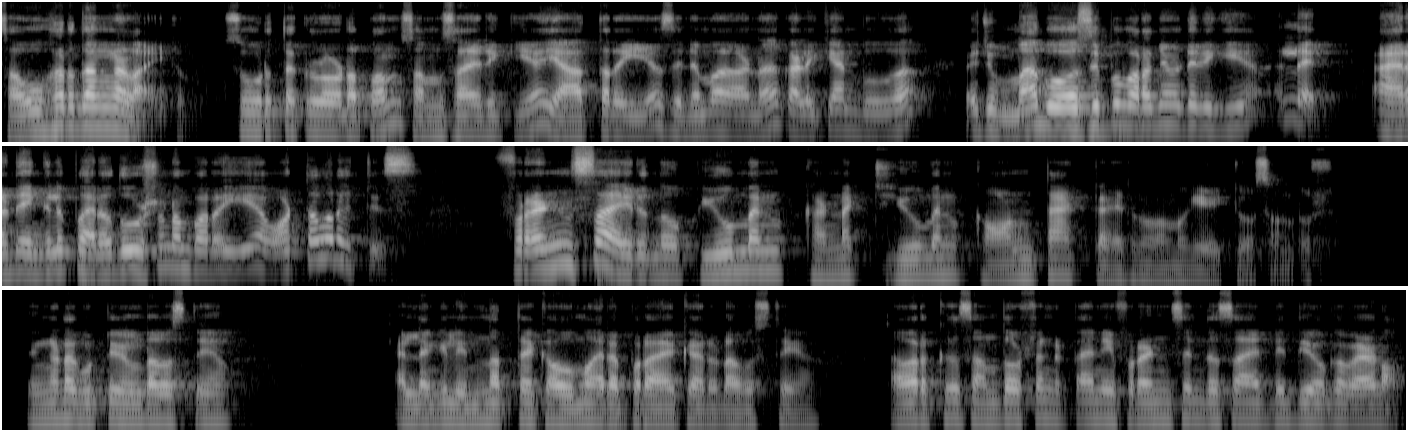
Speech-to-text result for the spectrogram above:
സൗഹൃദങ്ങളായിരുന്നു. സുഹൃത്തുക്കളോടൊപ്പം സംസാരിക്കുക യാത്ര ചെയ്യുക സിനിമ കാണുക കളിക്കാൻ പോവുക ചുമ്മാ ഗോസിപ്പ് പറഞ്ഞുകൊണ്ടിരിക്കുക അല്ലേ? ആരുടെയെങ്കിലും പരദൂഷണം പറയുക വാട്ട് എവർ ഇറ്റ് ഇസ് ഫ്രണ്ട്സ് ആയിരുന്നു ഹ്യൂമൻ കണക്ട് ഹ്യൂമൻ കോൺടാക്റ്റ് ആയിരുന്നു നമുക്ക് ഏറ്റവും സന്തോഷം. നിങ്ങളുടെ കുട്ടികളുടെ അവസ്ഥയോ? അല്ലെങ്കിൽ ഇന്നത്തെ കൗമാരപ്രായക്കാരുടെ അവസ്ഥയോ? അവർക്ക് സന്തോഷം കിട്ടാൻ ഈ ഫ്രണ്ട്സിന്റെ സാന്നിധ്യമൊക്കെ വേണോ?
